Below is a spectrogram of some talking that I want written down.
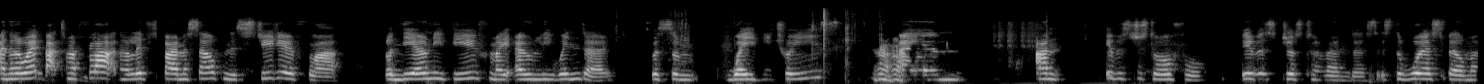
And then I went back to my flat and I lived by myself in this studio flat. And the only view from my only window was some wavy trees. Um, and it was just awful. It was just horrendous. It's the worst film I've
